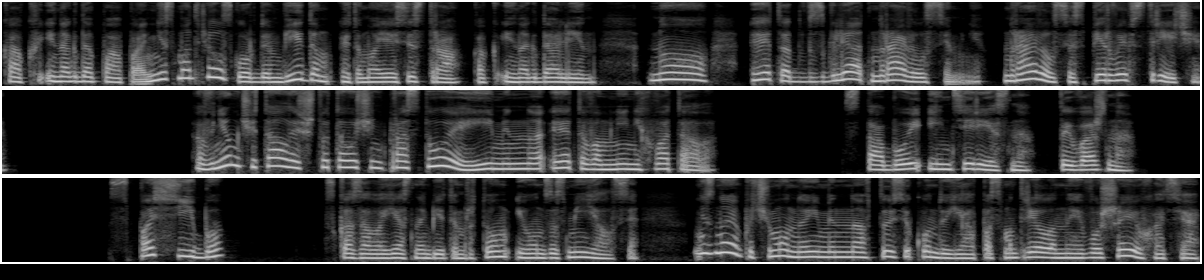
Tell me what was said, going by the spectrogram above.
как иногда папа, не смотрел с гордым видом, это моя сестра, как иногда Лин. Но этот взгляд нравился мне, нравился с первой встречи. В нем читалось что-то очень простое, и именно этого мне не хватало. «С тобой интересно», ты важна». «Спасибо», — сказала я с набитым ртом, и он засмеялся. Не знаю почему, но именно в ту секунду я посмотрела на его шею, хотя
